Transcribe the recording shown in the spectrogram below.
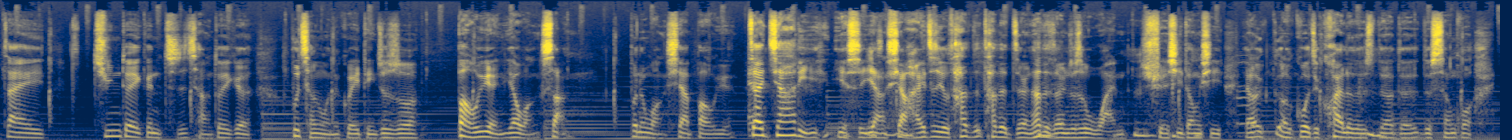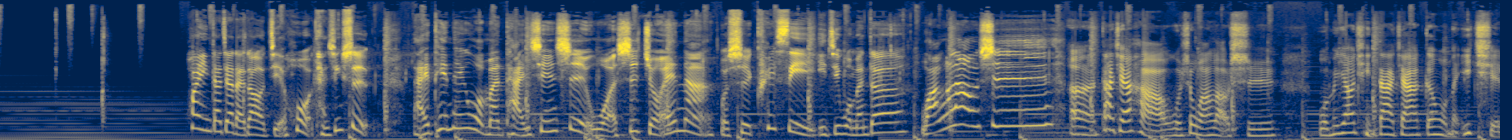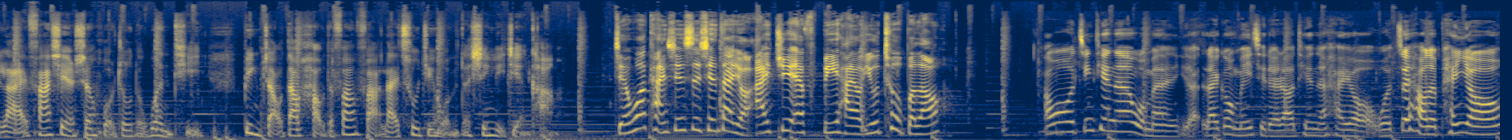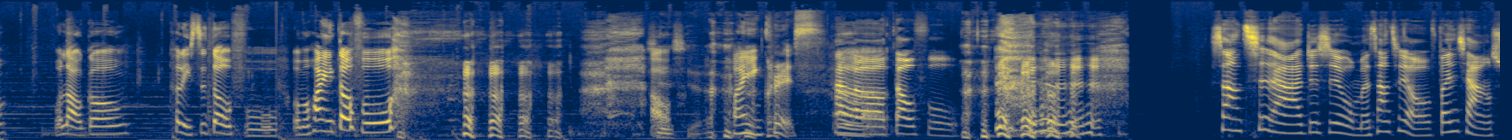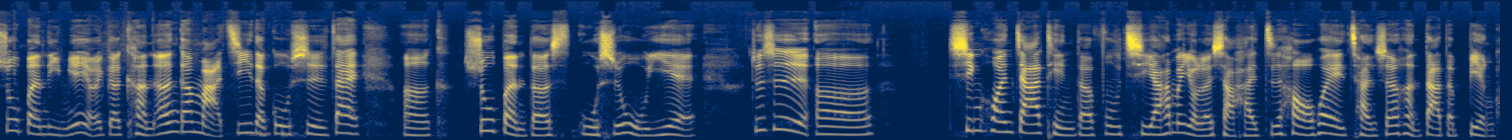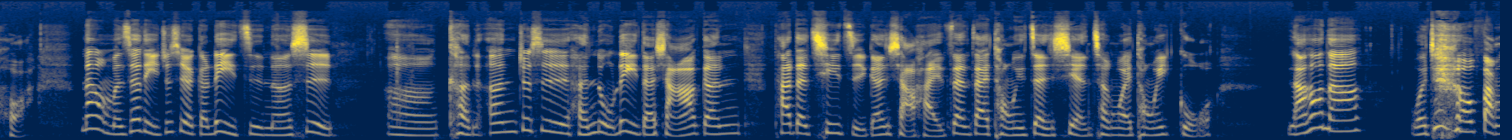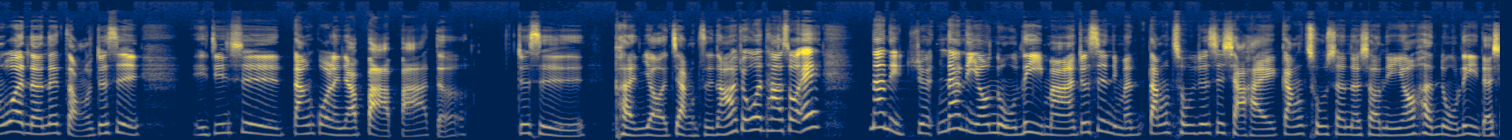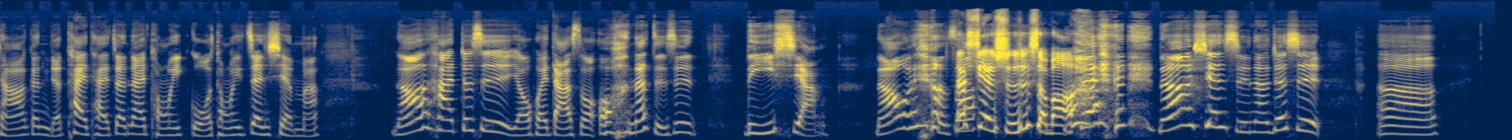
在军队跟职场都有一个不成文的规定，就是说抱怨要往上，不能往下抱怨。在家里也是一样，小孩子有他的他的责任，他的责任就是玩、学习东西，然后呃过着快乐的的的的生活。欢迎大家来到解惑谈心室，来听听我们谈心事。我是 Joanna，我是 Chrissy，以及我们的王老师。呃，大家好，我是王老师。我们邀请大家跟我们一起来发现生活中的问题，并找到好的方法来促进我们的心理健康。解惑谈心事现在有 IGFB 还有 YouTube 喽。好哦，今天呢，我们来跟我们一起聊聊天的，还有我最好的朋友，我老公。克里斯豆腐，我们欢迎豆腐。好 谢谢，欢迎 Chris。Hello，豆腐。上次啊，就是我们上次有分享书本里面有一个肯恩跟玛姬的故事，在呃书本的五十五页，就是呃新婚家庭的夫妻啊，他们有了小孩之后会产生很大的变化。那我们这里就是有个例子呢，是，嗯、肯恩就是很努力的想要跟他的妻子跟小孩站在同一阵线，成为同一国。然后呢，我就有访问的那种，就是已经是当过人家爸爸的，就是朋友这样子，然后就问他说：“哎。”那你觉，那你有努力吗？就是你们当初就是小孩刚出生的时候，你有很努力的想要跟你的太太站在同一国、同一阵线吗？然后他就是有回答说：“哦，那只是理想。”然后我想说，那现实是什么？对，然后现实呢，就是呃。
